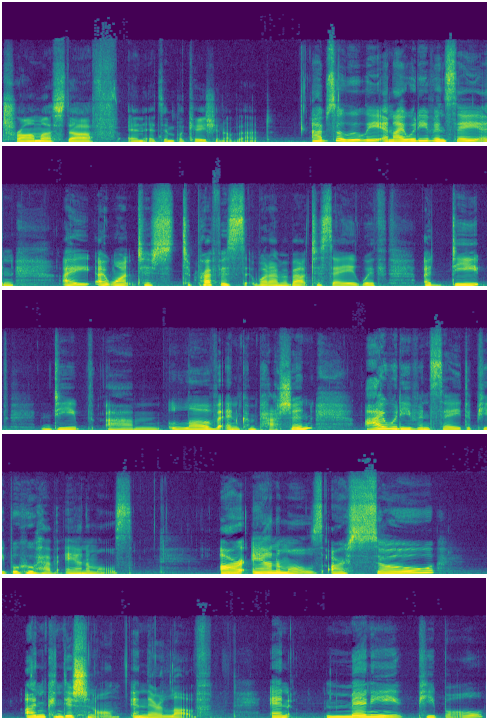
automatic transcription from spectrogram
trauma stuff and its implication of that. Absolutely. And I would even say, and I, I want to, to preface what I'm about to say with a deep, deep um, love and compassion. I would even say to people who have animals, our animals are so unconditional in their love. And many people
